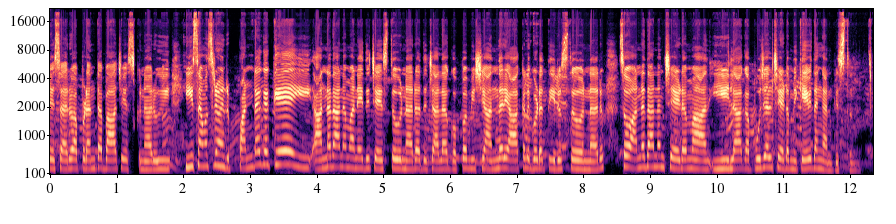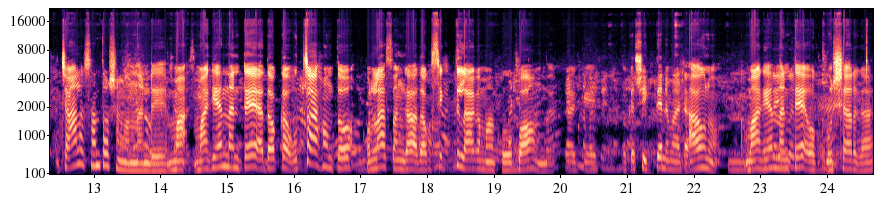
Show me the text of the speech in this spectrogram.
చేశారు అప్పుడంతా బాగా చేసుకున్నారు. ఈ- ఈ సంవత్సరం పండగకే ఈ అన్నదానం అనేది చేస్తూ ఉన్నారు. అది చాలా గొప్ప విషయం. అందరి ఆకలి కూడా తీరుస్తూ ఉన్నారు. సో అన్నదానం చేయడం ఇలాగా పూజలు చేయడం మీకు ఏ విధంగా అనిపిస్తుంది? చాలా సంతోషంగా ఉందండి. మా మాకేందంటే అదొక ఉత్సాహంతో ఉల్లాసంగా అదొక శక్తి లాగా మాకు బాగుంది. ఓకే. ఒక శక్తి అన్నమాట. అవును. మాకేందంటే ఒక హుషారుగా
